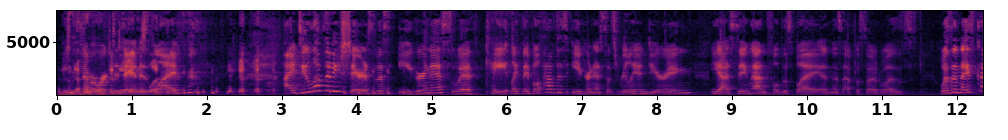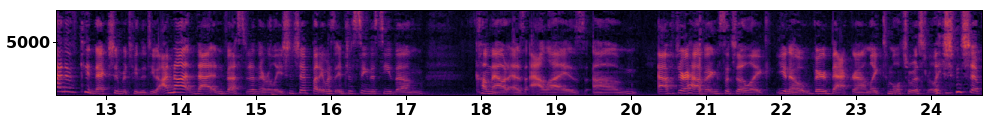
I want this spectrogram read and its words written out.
and has never, Never worked, worked a day in his life. I do love that he shares this eagerness with Kate. Like they both have this eagerness that's really endearing. Yeah, seeing that in full display in this episode was was a nice kind of connection between the two. I'm not that invested in their relationship, but it was interesting to see them come out as allies um, after having such a like you know very background like tumultuous relationship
